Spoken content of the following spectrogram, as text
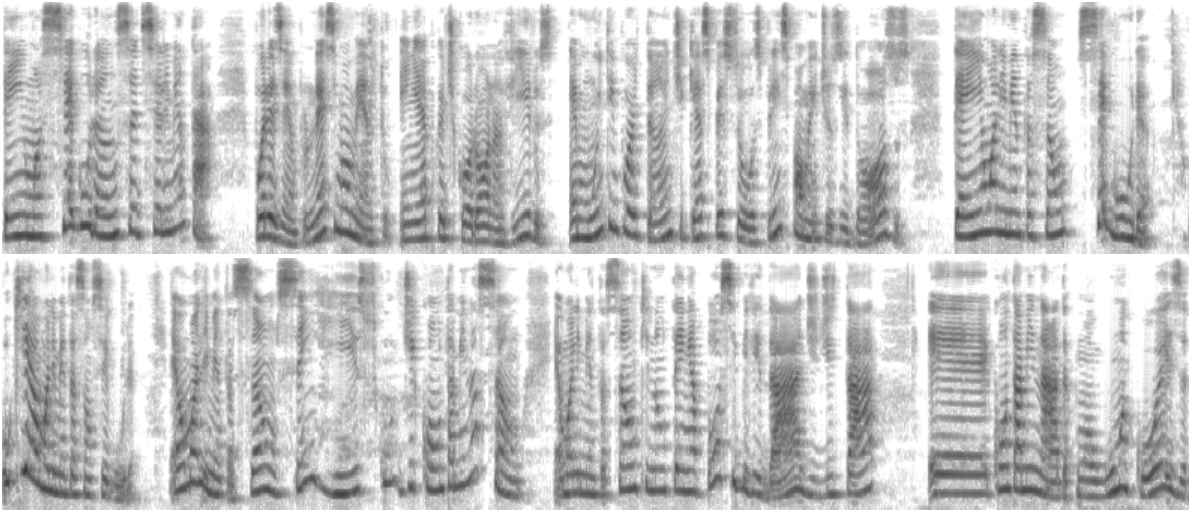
tem uma segurança de se alimentar. Por exemplo, nesse momento, em época de coronavírus, é muito importante que as pessoas, principalmente os idosos, tenham alimentação segura. O que é uma alimentação segura? É uma alimentação sem risco de contaminação. É uma alimentação que não tem a possibilidade de estar tá, é, contaminada com alguma coisa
